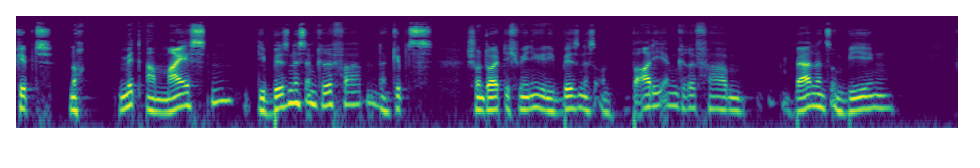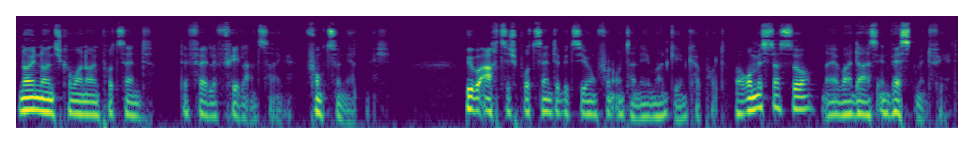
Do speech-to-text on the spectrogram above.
gibt noch mit am meisten, die Business im Griff haben, dann gibt's schon deutlich weniger, die Business und Body im Griff haben, Balance und Being, 99,9 Prozent der Fälle Fehlanzeige. Funktioniert nicht. Über 80 Prozent der Beziehungen von Unternehmern gehen kaputt. Warum ist das so? Naja, weil da das Investment fehlt.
